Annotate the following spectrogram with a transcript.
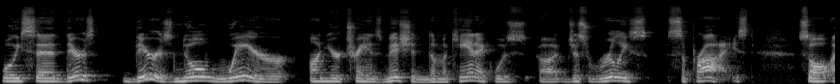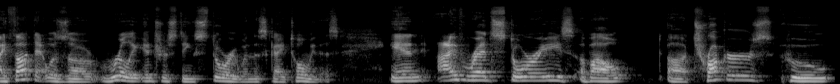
well, he said, there's there is no wear on your transmission. The mechanic was uh, just really surprised. So I thought that was a really interesting story when this guy told me this. And I've read stories about uh, truckers who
